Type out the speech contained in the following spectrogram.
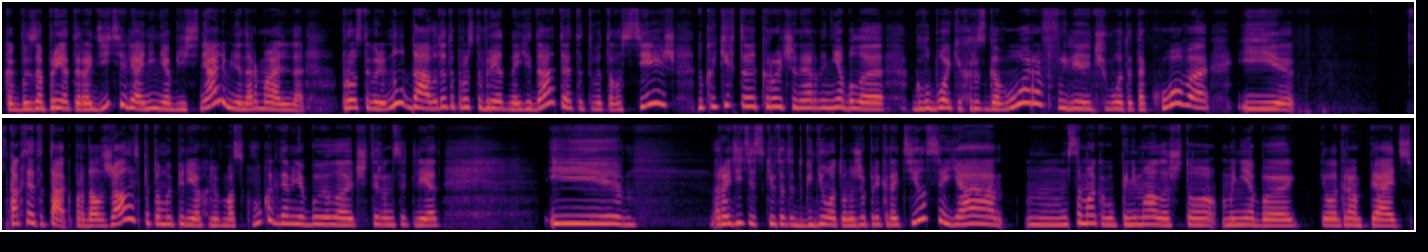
Как бы запреты родителей, они не объясняли мне нормально просто говорили, ну да, вот это просто вредная еда, ты от этого толстеешь. Ну каких-то, короче, наверное, не было глубоких разговоров или чего-то такого. И как-то это так продолжалось. Потом мы переехали в Москву, когда мне было 14 лет. И родительский вот этот гнет, он уже прекратился. Я сама как бы понимала, что мне бы килограмм 5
